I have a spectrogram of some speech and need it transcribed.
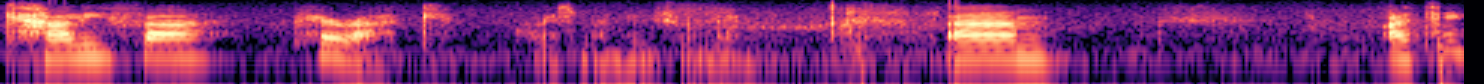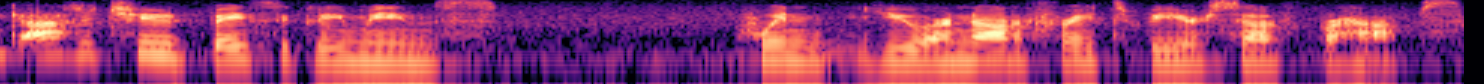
Khalifa Perak, quite an unusual name. Um, I think attitude basically means when you are not afraid to be yourself, perhaps,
